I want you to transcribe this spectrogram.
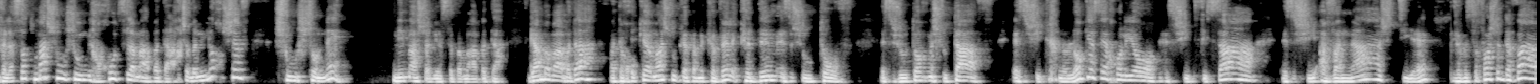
ולעשות משהו שהוא מחוץ למעבדה. עכשיו, אני לא חושב שהוא שונה ממה שאני עושה במעבדה. גם במעבדה אתה חוקר משהו כי אתה מקווה לקדם איזשהו טוב, איזשהו טוב משותף, איזושהי טכנולוגיה זה יכול להיות, איזושהי תפיסה, איזושהי הבנה שתהיה, ובסופו של דבר,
